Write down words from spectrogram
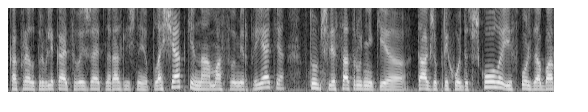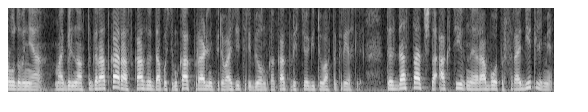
как правило, привлекается, выезжает на различные площадки, на массовые мероприятия. В том числе сотрудники также приходят в школы и, используя оборудование мобильного автогородка, рассказывают, допустим, как правильно перевозить ребенка, как пристегивать его в автокресле. То есть достаточно активная работа с родителями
